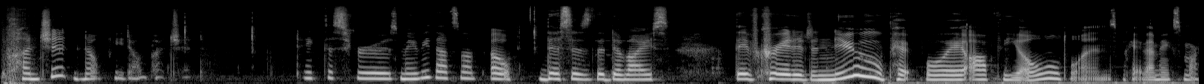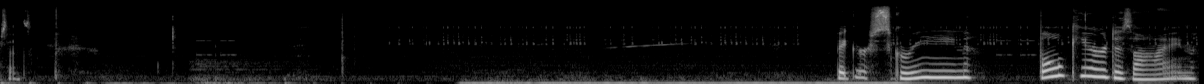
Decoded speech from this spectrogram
punch it? Nope, you don't punch it. Take the screws. Maybe that's not. Oh, this is the device. They've created a new Pip-Boy off the old ones. Okay, that makes more sense. Bigger screen. Bulkier design.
